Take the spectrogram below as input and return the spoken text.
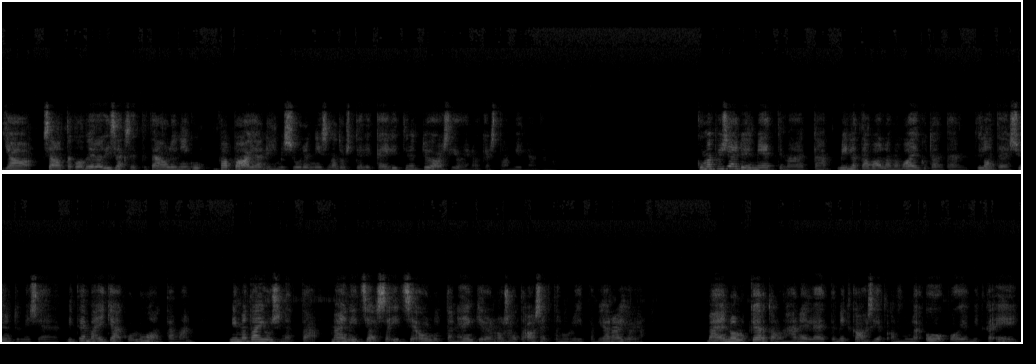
Ja sanottakoon vielä lisäksi, että tämä oli niin kuin vapaa-ajan ihmissuuden niin sanotusti, eli ei liittynyt työasioihin oikeastaan millään tavalla. Kun mä pysähdyin miettimään, että millä tavalla mä vaikutan tämän tilanteen syntymiseen, että miten mä ikään kuin luon tämän, niin mä tajusin, että mä en itse asiassa itse ollut tämän henkilön osalta asettanut riittäviä rajoja. Mä en ollut kertonut hänelle, että mitkä asiat on mulle ok ja mitkä ei.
